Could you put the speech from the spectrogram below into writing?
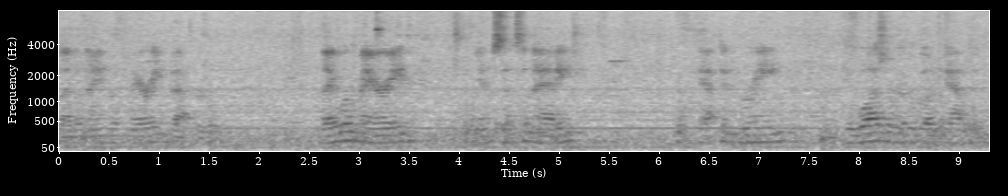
by the name of Mary Becker. They were married in Cincinnati. Captain Green, who was a riverboat captain,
